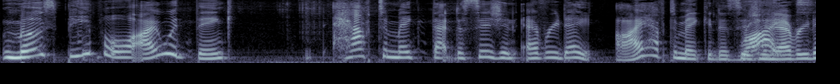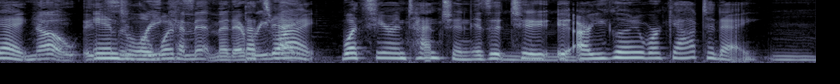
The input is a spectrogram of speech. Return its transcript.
most people, I would think have to make that decision every day. I have to make a decision Right. every day. No, it's a Angela, what's- recommitment every that's day. right. What's your intention? Is it to mm-hmm. are you going to work out today? Mm-hmm.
